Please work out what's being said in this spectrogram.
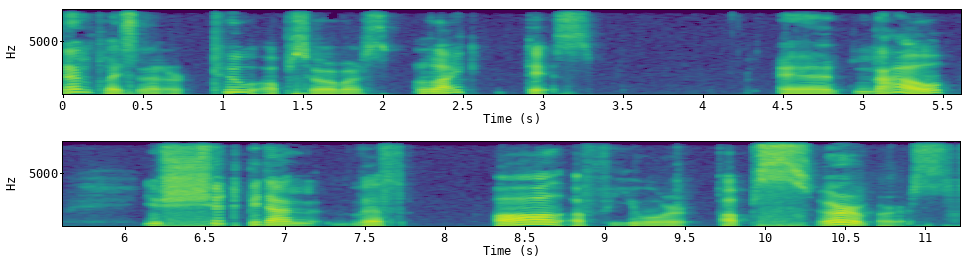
Then place another two observers like this. And now you should be done with all of your observers.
